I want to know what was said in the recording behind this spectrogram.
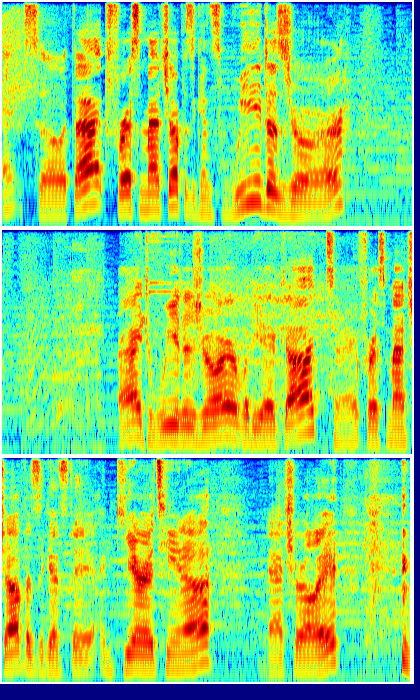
Alright, so with that, first matchup is against Weedazure. Alright, Weedazure, what do you got? Alright, first matchup is against a, a Giratina, naturally.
